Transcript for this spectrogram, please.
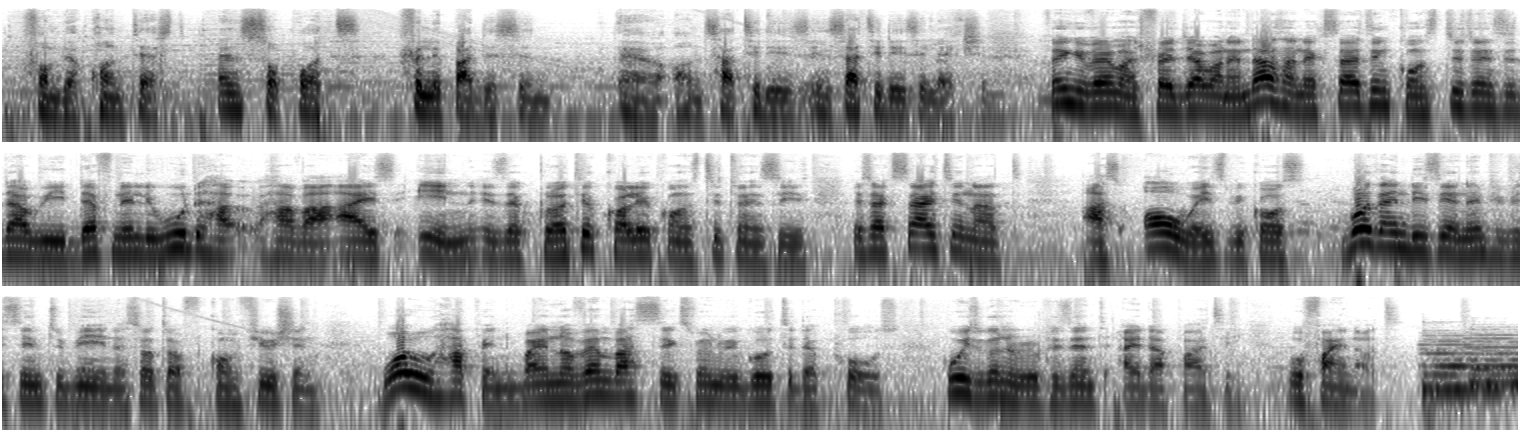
from the contest and support Philip Addison uh, on Saturdays in Saturday's election. Thank you very much, Fred Jaban. And that's an exciting constituency that we definitely would ha have our eyes in. Is the Klottey constituency. It's exciting at, as always because both NDC and NPP seem to be in a sort of confusion. What will happen by November 6th when we go to the polls? Who is going to represent either party? We'll find out.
